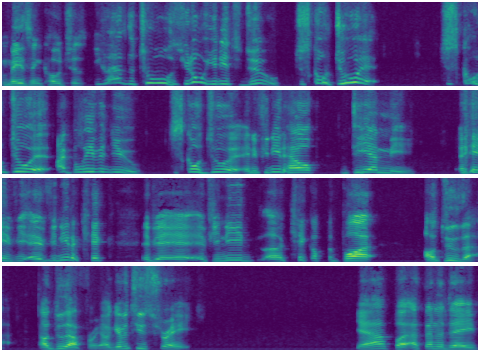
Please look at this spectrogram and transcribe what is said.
amazing coaches. You have the tools. You know what you need to do. Just go do it. just go do it. I believe in you. Just go do it. And if you need help, DM me. If you if you need a kick, if you if you need a kick up the butt, I'll do that. I'll do that for you. I'll give it to you straight. Yeah, but at the end of the day,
